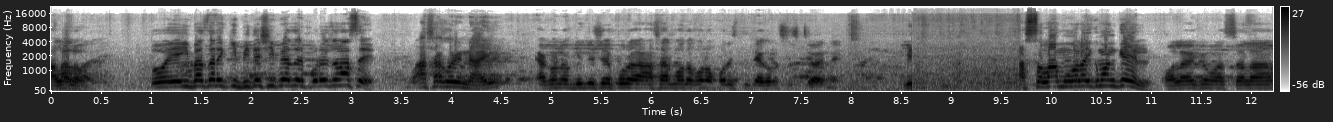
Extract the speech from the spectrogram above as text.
ভালো। হয়। তো এই বাজারে কি বিদেশি পেঁয়াজের প্রয়োজন আছে? আশা করি নাই। এখনও বিদেশে পুরো আসার মতো কোনো পরিস্থিতি এখনও সৃষ্টি হয় নাই। আসসালামু আলাইকুম আঙ্কেল। ওয়ালাইকুম আসসালাম।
